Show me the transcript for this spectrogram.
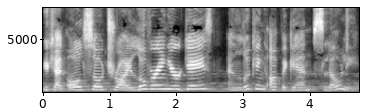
You can also try lowering your gaze and looking up again slowly.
